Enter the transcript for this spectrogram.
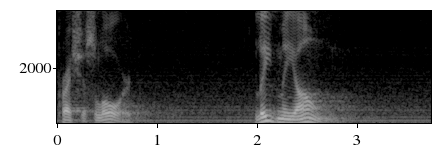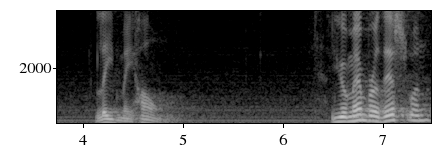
precious Lord. Lead me on. Lead me home. You remember this one?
